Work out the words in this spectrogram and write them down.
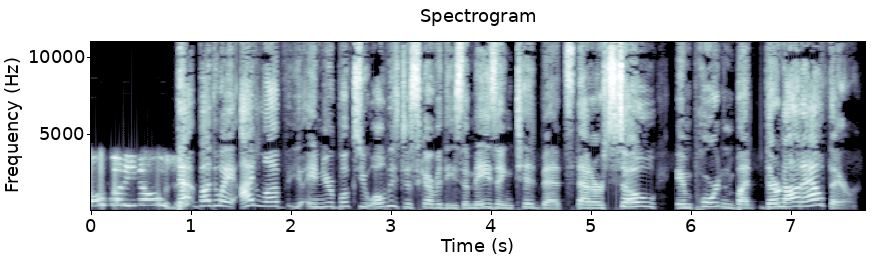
Nobody knows it. That, by the way, I love in your books, you always discover these amazing tidbits that are so important, but they're not out there.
